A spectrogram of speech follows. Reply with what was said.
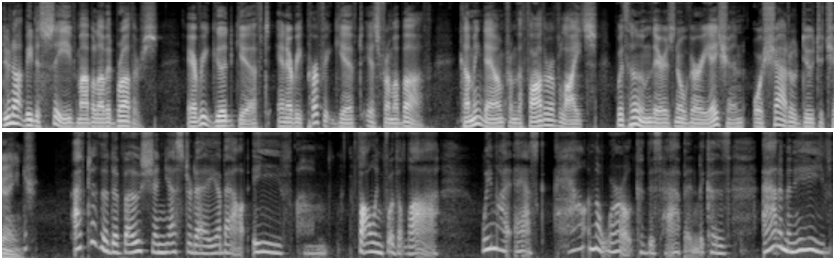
Do not be deceived, my beloved brothers. Every good gift and every perfect gift is from above, coming down from the Father of lights, with whom there is no variation or shadow due to change. After the devotion yesterday about Eve um, falling for the lie, we might ask, how in the world could this happen? Because Adam and Eve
